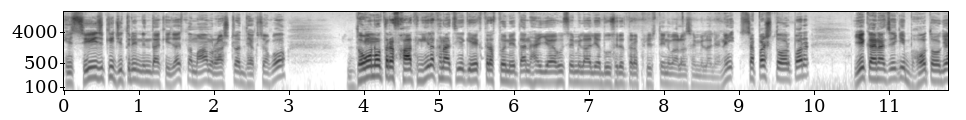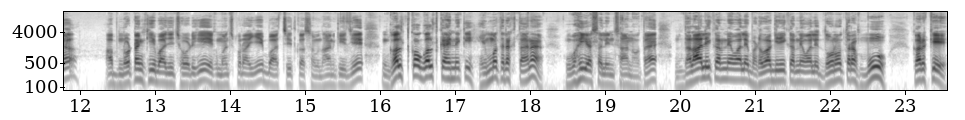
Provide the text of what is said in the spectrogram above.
इस चीज़ की जितनी निंदा की जाए, तमाम राष्ट्र अध्यक्षों को दोनों तरफ़ हाथ नहीं रखना चाहिए कि एक तरफ़ तो नेता है यहू से मिला लिया, दूसरी तरफ़ फिलिस्तीन वालों से मिला लिया। नहीं, स्पष्ट तौर पर यह कहना चाहिए कि बहुत हो गया अब नोटंकीबाजी छोड़िए, एक मंच पर आइए, बातचीत का समाधान कीजिए। गलत को गलत कहने की हिम्मत रखता है ना, वही असल इंसान होता है। दलाली करने वाले, भड़वागिरी करने वाले दोनों तरफ़ मुँह करके,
